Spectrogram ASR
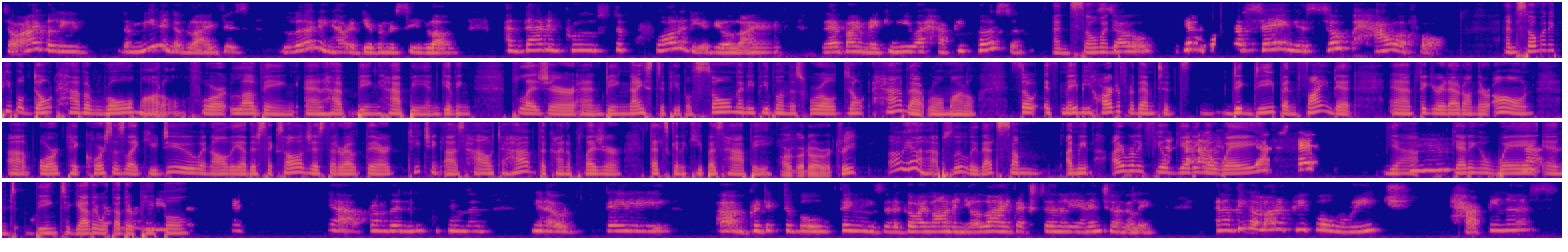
So I believe the meaning of life is learning how to give and receive love. And that improves the quality of your life, thereby making you a happy person. And so many So, yeah, what you're saying is so powerful. And so many people don't have a role model for loving and have being happy and giving pleasure and being nice to people. So many people in this world don't have that role model. So it's maybe harder for them to dig deep and find it and figure it out on their own, um, or take courses like you do and all the other sexologists that are out there teaching us how to have the kind of pleasure that's going to keep us happy. Or go to a retreat. Oh yeah, absolutely. That's some. I mean, I really feel getting away. Yeah. Mhm. getting away Yeah. and being together with other people. yeah from the from the you know daily um, predictable things that are going on in your life externally and internally and i think a lot of people reach happiness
